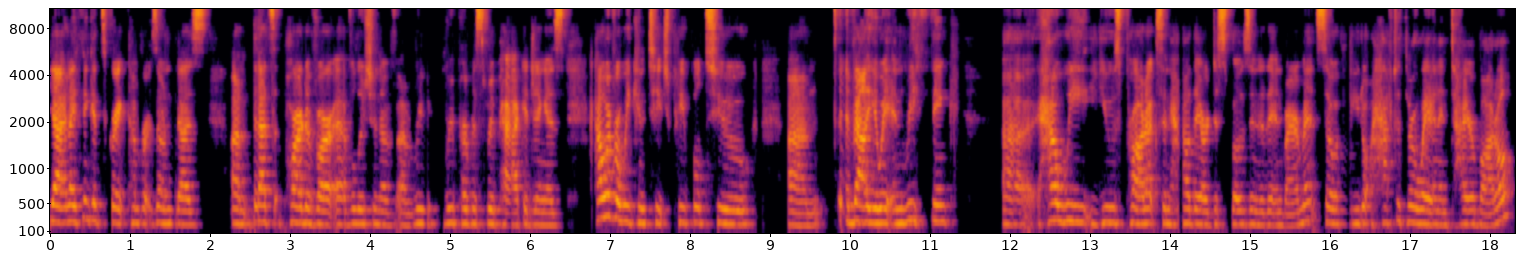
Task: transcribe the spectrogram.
Yeah, and I think it's great. Comfort Zone does. Um, that's part of our evolution of um, re- repurpose repackaging is however we can teach people to um, evaluate and rethink uh, how we use products and how they are disposed into the environment. So if you don't have to throw away an entire bottle,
